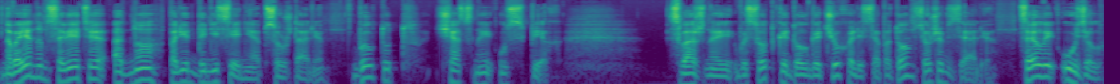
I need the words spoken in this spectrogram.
На военном совете одно политдонесение обсуждали. Был тут частный успех. С важной высоткой долго чухались, а потом все же взяли. Целый узел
